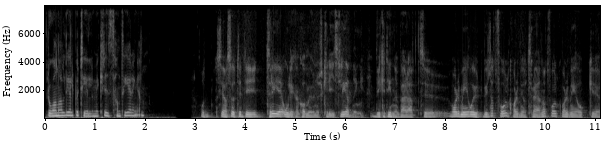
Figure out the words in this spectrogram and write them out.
Ronald hjälper till med krishanteringen. Och, så jag har suttit i tre olika kommuners krisledning. Vilket innebär att uh, varit med och utbildat folk, varit med och tränat folk, varit med och uh,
